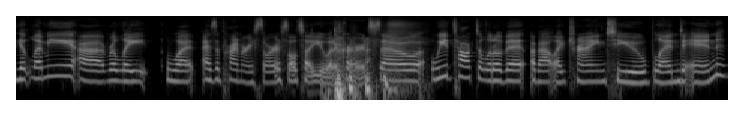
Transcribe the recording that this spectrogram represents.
Yeah, let me uh, relate what as a primary source. I'll tell you what occurred. so we talked a little bit about like trying to blend in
